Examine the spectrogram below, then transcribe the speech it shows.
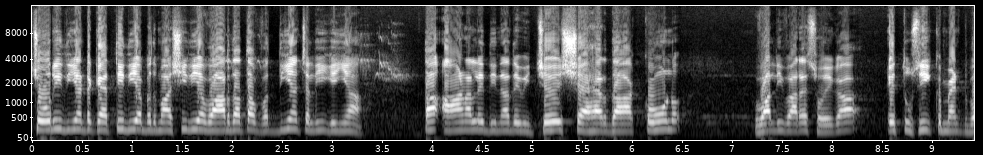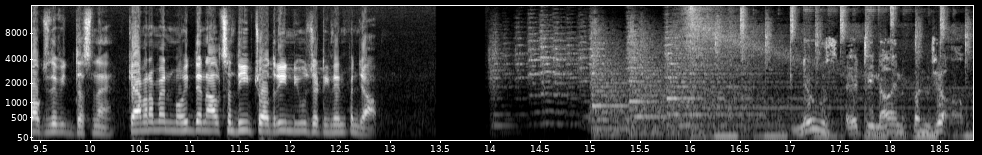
ਚੋਰੀ ਦੀਆਂ, ਡਕੈਤੀ ਦੀਆਂ, ਬਦਮਾਸ਼ੀ ਦੀਆਂ ਵਾਰਦਾਤਾਂ ਵੱਧਦੀਆਂ ਚਲੀ ਗਈਆਂ, ਤਾਂ ਆਉਣ ਵਾਲੇ ਦਿਨਾਂ ਦੇ ਵਿੱਚ ਸ਼ਹਿਰ ਦਾ ਕੌਣ ਵਾਲੀ ਵਾਰਿਸ ਹੋਏਗਾ? ਇਹ ਤੁਸੀਂ ਕਮੈਂਟ ਬਾਕਸ ਦੇ ਵਿੱਚ ਦੱਸਣਾ ਹੈ। ਕੈਮਰਾਮੈਨ ਮੋਹਿਤ ਦੇ ਨਾਲ ਸੰਦੀਪ ਚੌਧਰੀ ਨਿਊਜ਼ 18 ਪੰਜਾਬ ਨਿਊਜ਼ 89 ਪੰਜਾਬ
